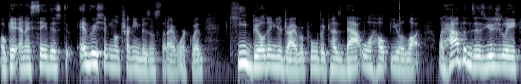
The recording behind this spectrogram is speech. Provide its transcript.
Okay, and I say this to every single trucking business that I work with. Keep building your driver pool because that will help you a lot. What happens is usually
